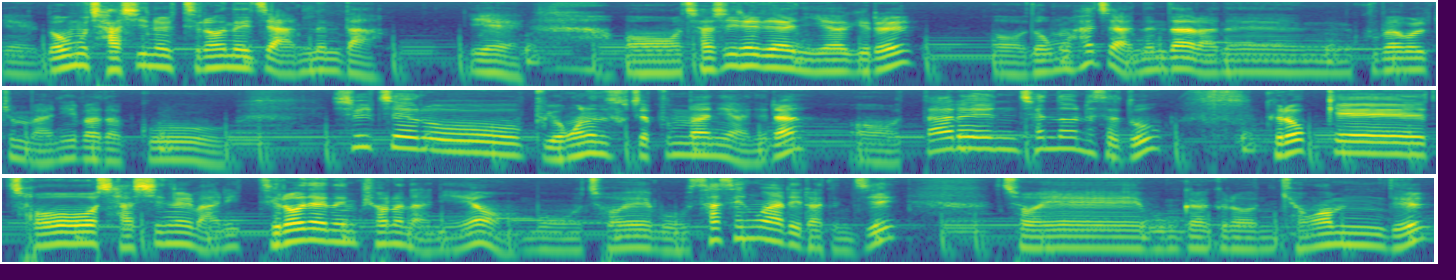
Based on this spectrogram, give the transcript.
예, 너무 자신을 드러내지 않는다. 예, 어, 자신에 대한 이야기를 어, 너무 하지 않는다라는 구박을 좀 많이 받았고 실제로 영원한 숙제뿐만이 아니라 어, 다른 채널에서도 그렇게 저 자신을 많이 드러내는 편은 아니에요. 뭐 저의 뭐 사생활이라든지 저의 뭔가 그런 경험들,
